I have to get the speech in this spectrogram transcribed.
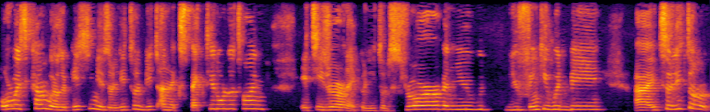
always comes where the pacing is a little bit unexpected all the time. It's either like a little slower than you would you think it would be. Uh, it's a little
